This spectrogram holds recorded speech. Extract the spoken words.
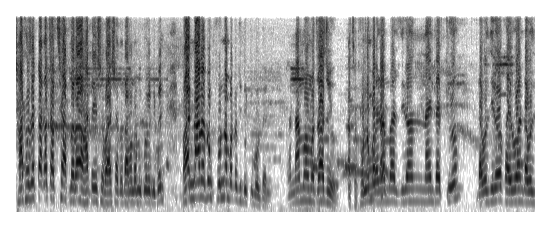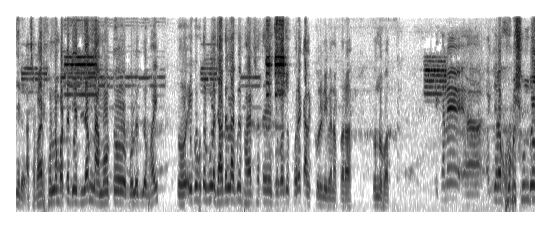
সাত হাজার টাকা চাচ্ছে আপনারা হাটে এসে ভাইয়ের সাথে দামাদামি করে নেবেন। ভাইয়ের নাম এবং ফোন নাম্বারটা যদি একটু বলতেন। আমার নাম মোহাম্মদ রাজু। আচ্ছা ফোন নাম্বারটা number zero nine five two double zero five one double zero আচ্ছা ভাইয়ের ফোন নাম্বারটা দিয়ে দিলাম নামও তো বলে দিল ভাই। তো এই কবুতরগুলো যাদের লাগবে ভাইয়ের সাথে যোগাযোগ করে কালেক্ট করে নেবেন আপনারা। ধন্যবাদ। এখানে আহ, একজোড়া খুবই সুন্দর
